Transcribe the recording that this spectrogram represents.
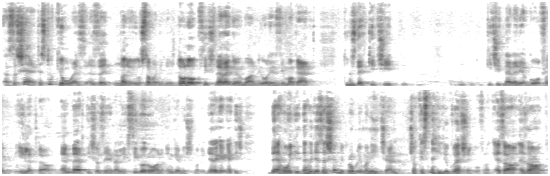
Ez se, ez tök jó, ez, ez egy nagyon jó szabadidős dolog, friss levegőn van, jól érzi magát, küzd egy kicsit, kicsit neveli a golf életre az embert is azért elég szigorúan, engem is, meg a gyerekeket is, de hogy, de hogy ezzel semmi probléma nincsen, csak ezt ne hívjuk versenygolfnak. Ez a, ez a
